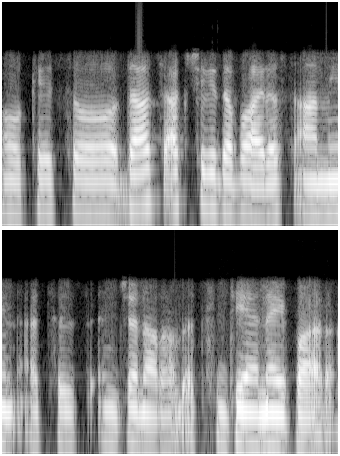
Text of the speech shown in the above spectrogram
Okay, so that's actually the virus. I mean, it is in general, it's DNA virus.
